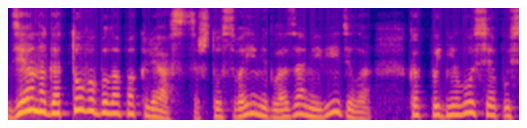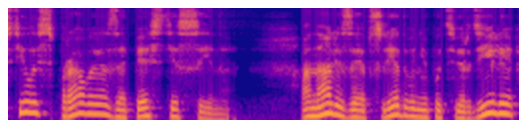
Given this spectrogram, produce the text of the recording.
Диана готова была поклясться, что своими глазами видела, как поднялось и опустилось правое запястье сына. Анализы и обследования подтвердили,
